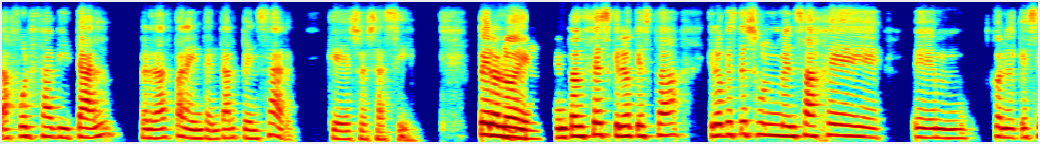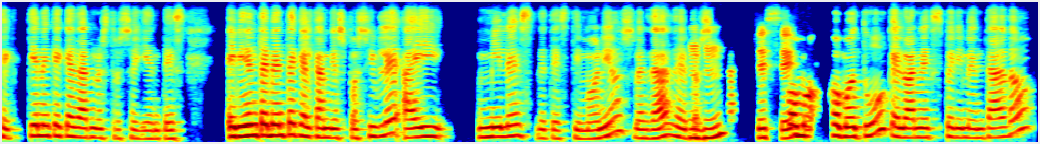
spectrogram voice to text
la fuerza vital, ¿verdad?, para intentar pensar que eso es así pero lo es. Entonces creo que, creo que este es un mensaje em, con el que se tienen que quedar nuestros oyentes. Evidentemente que el cambio es posible, hay miles de testimonios, ¿verdad? De personas como, tú, que lo han experimentado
